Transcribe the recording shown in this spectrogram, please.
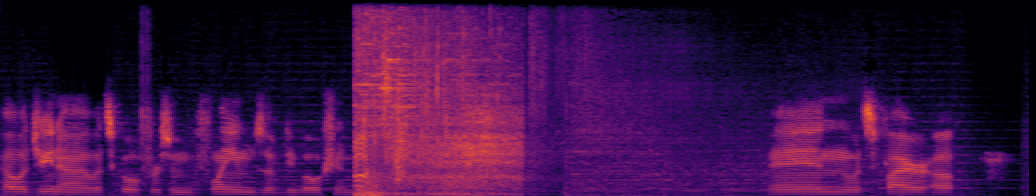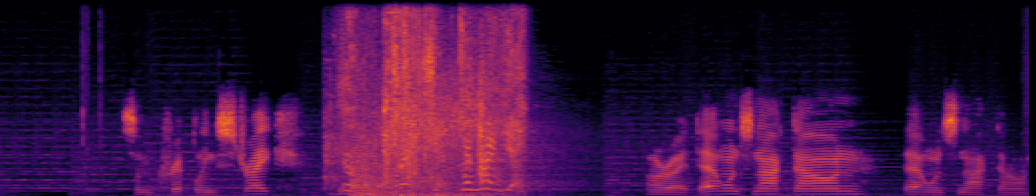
Pallegina, let's go for some flames of devotion. And let's fire up some crippling strike. Alright, that one's knocked down. That one's knocked down.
